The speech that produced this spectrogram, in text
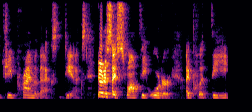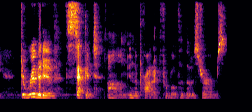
g prime of x dx. Notice I swapped the order. I put the derivative second um, in the product for both of those terms.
